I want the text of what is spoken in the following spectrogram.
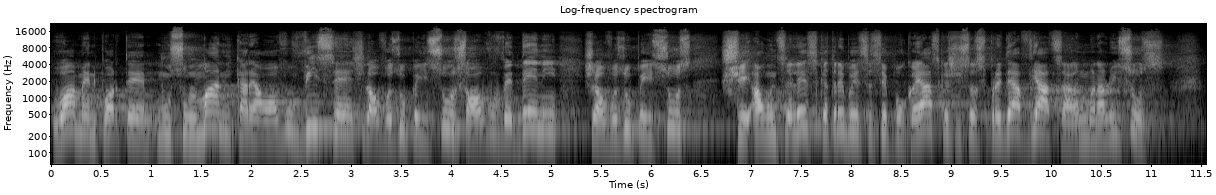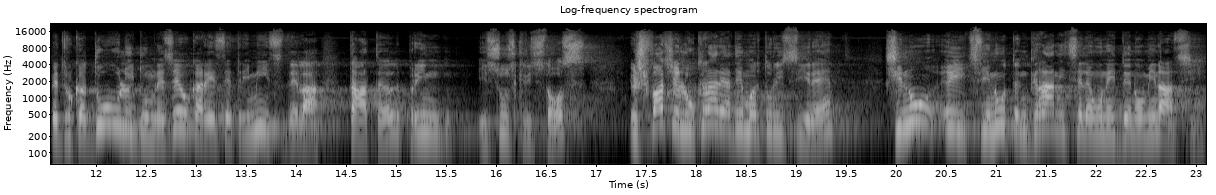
oameni poate musulmani care au avut vise și l-au văzut pe Isus, au avut vedenii și l-au văzut pe Isus și au înțeles că trebuie să se pocăiască și să-și predea viața în mâna lui Isus. Pentru că Duhul lui Dumnezeu care este trimis de la Tatăl prin Isus Hristos își face lucrarea de mărturisire și nu îi ținut în granițele unei denominații,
